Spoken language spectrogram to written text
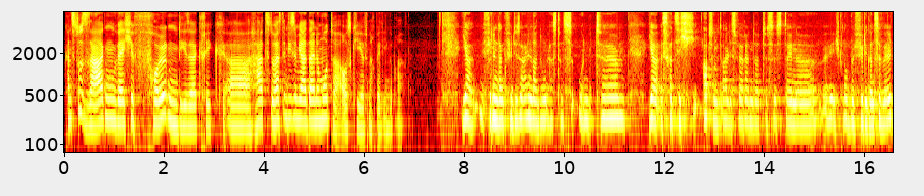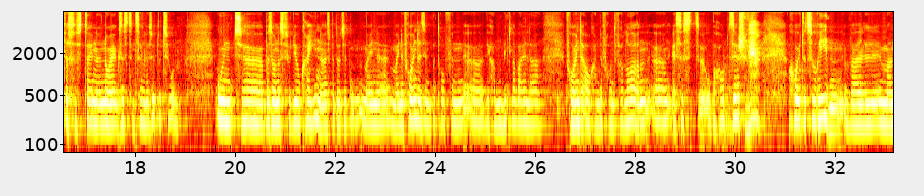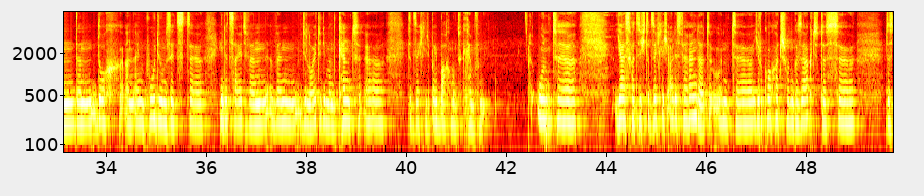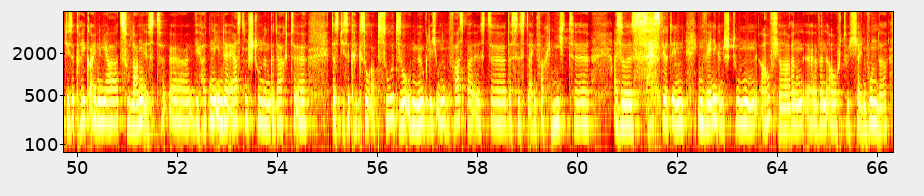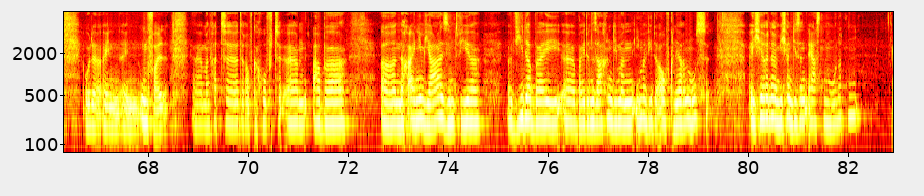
Kannst du sagen, welche Folgen dieser Krieg äh, hat? Du hast in diesem Jahr deine Mutter aus Kiew nach Berlin gebracht. Ja, vielen Dank für diese Einladung erstens. Und äh, ja, es hat sich absolut alles verändert. Es ist eine, ich glaube, für die ganze Welt, das ist eine neue existenzielle Situation. Und äh, besonders für die Ukraine. Es bedeutet, meine, meine Freunde sind betroffen. Äh, wir haben mittlerweile Freunde auch an der Front verloren. Äh, es ist überhaupt sehr schwer, heute zu reden, weil man dann doch an einem Podium sitzt äh, in der Zeit, wenn, wenn die Leute, die man kennt, äh, tatsächlich bei Bachmut kämpfen. Und äh, ja, es hat sich tatsächlich alles verändert. Und äh, Jurko hat schon gesagt, dass äh, dass dieser Krieg ein Jahr zu lang ist. Äh, wir hatten in der ersten Stunde gedacht, äh, dass dieser Krieg so absurd, so unmöglich und unfassbar ist. Das ist einfach nicht, also es, es wird in, in, wenigen Stunden aufhören, wenn auch durch ein Wunder oder ein, ein Unfall. Man hat darauf gehofft, ähm, aber nach einem Jahr sind wir wieder bei, äh, bei den Sachen, die man immer wieder aufklären muss. Ich erinnere mich an diesen ersten Monaten,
